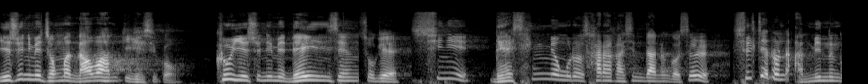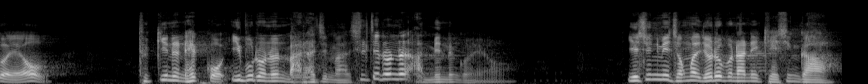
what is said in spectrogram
예수님이 정말 나와 함께 계시고 그 예수님이 내 인생 속에 신이 내 생명으로 살아가신다는 것을 실제로는 안 믿는 거예요. 듣기는 했고 입으로는 말하지만 실제로는 안 믿는 거예요. 예수님이 정말 여러분 안에 계신가?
